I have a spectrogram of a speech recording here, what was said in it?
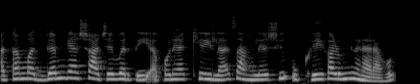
आता मध्यम गॅस आचेवरती आपण या खीरीला चांगली अशी उखळी काढून घेणार आहोत.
